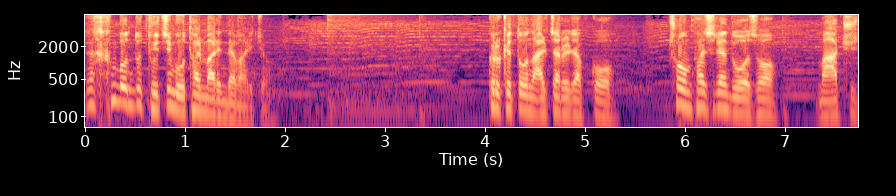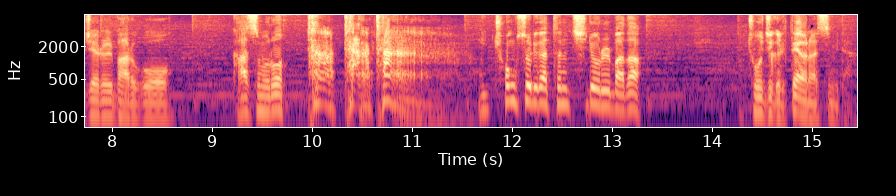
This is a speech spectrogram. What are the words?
한 번도 듣지 못할 말인데 말이죠. 그렇게 또 날짜를 잡고 초음파실에 누워서 마취제를 바르고 가슴으로 탕탕탕 이 총소리 같은 치료를 받아 조직을 떼어놨습니다.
